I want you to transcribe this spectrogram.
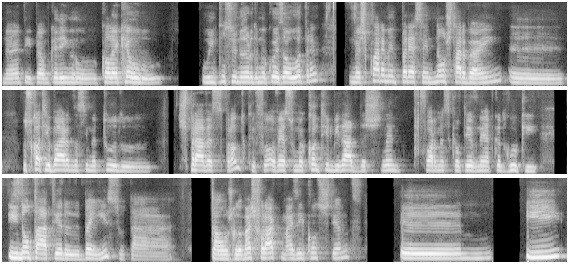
Não é? Tipo, é um bocadinho qual é que é o, o impulsionador de uma coisa ou outra, mas claramente parecem não estar bem. Eh, o Scotty Barnes, acima de tudo, esperava-se pronto, que houvesse uma continuidade da excelente performance que ele teve na época de rookie e não está a ter bem isso, está, está um jogador mais fraco, mais inconsistente. Eh, e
